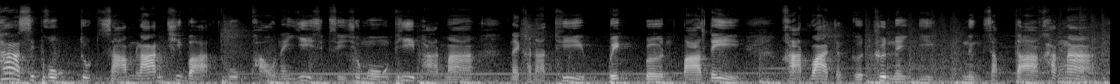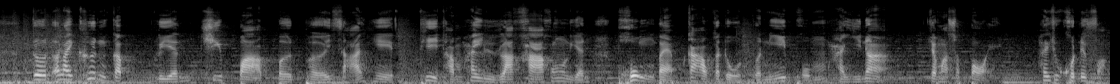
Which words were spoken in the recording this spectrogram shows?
56.3 ล้านชิบะถูกเผาใน 24 ชั่วโมงที่ผ่านมา ในขณะที่ Big Burn Party คาดว่าจะเกิดขึ้นในอีก 1 สัปดาห์ข้างหน้า เกิดอะไรขึ้นกับเหรียญชิบะเปิดเผยสาเหตุที่ทำให้ราคาของเหรียญพุ่งแบบก้าวกระโดดวันนี้ผมไฮยีน่าจะมาสปอย ให้ทุกคนได้ฟัง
